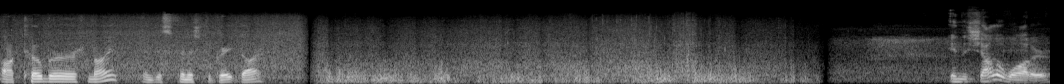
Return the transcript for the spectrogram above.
October 9th and just finished a great dive. In the shallow water,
